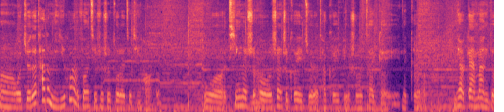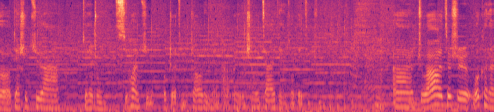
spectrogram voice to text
嗯，我觉得他的迷幻风其实是做的就挺好的。我听的时候，甚至可以觉得他可以，比如说在给那个尼尔盖曼的电视剧啊，就那种奇幻剧或者怎么着里面，他会稍微加一点做背景声。嗯，呃，主要就是我可能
